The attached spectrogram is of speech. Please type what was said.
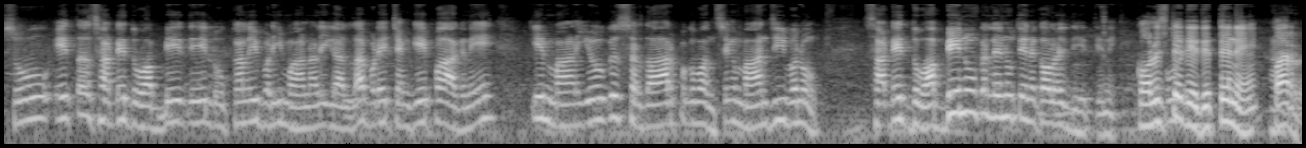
ਸੋ ਇਹ ਤਾਂ ਸਾਡੇ ਦੁਆਬੇ ਦੇ ਲੋਕਾਂ ਲਈ ਬੜੀ ਮਾਣ ਵਾਲੀ ਗੱਲ ਆ। ਬੜੇ ਚੰਗੇ ਭਾਗ ਨੇ ਕਿ ਮਾਣਯੋਗ ਸਰਦਾਰ ਭਗਵੰਤ ਸਿੰਘ ਮਾਨ ਜੀ ਵੱਲੋਂ ਸਾਡੇ ਦੁਆਬੇ ਨੂੰ ਇਕੱਲੇ ਨੂੰ ਤਿੰਨ ਕਾਲਜ ਦੇ ਦਿੱਤੇ ਨੇ। ਕਾਲਜ ਤੇ ਦੇ ਦਿੱਤੇ ਨੇ ਪਰ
